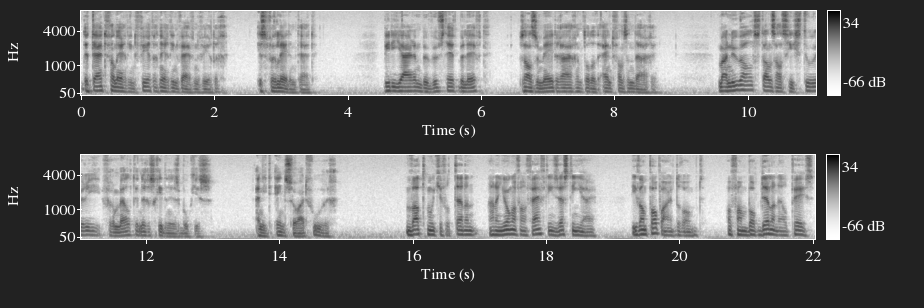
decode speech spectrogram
De tijd van 1940-1945 is verleden tijd. Wie die jaren bewust heeft beleefd... zal ze meedragen tot het eind van zijn dagen. Maar nu al staan ze als historie vermeld in de geschiedenisboekjes. En niet eens zo uitvoerig. Wat moet je vertellen aan een jongen van 15, 16 jaar... die van pop art droomt of van Bob Dylan LP's?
